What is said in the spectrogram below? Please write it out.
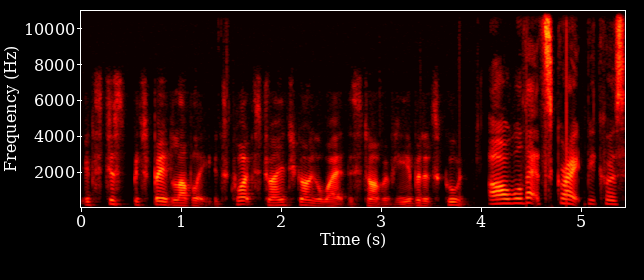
It's just, it's been lovely. It's quite strange going away at this time of year, but it's good. Oh, well, that's great because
